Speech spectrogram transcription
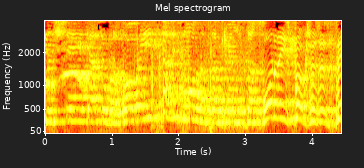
за да чете, тя да се образова и така да й помогнат за бременността. One of these books was as big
